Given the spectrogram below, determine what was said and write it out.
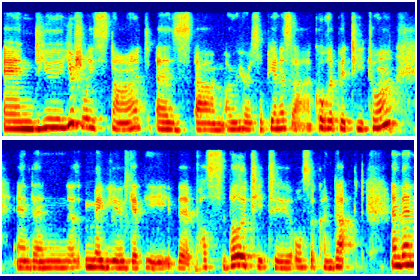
And you usually start as um, a rehearsal pianist, a co-repetitor, and then maybe you get the, the possibility to also conduct. And then,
